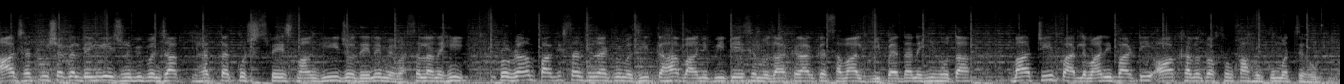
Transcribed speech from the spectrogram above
आज हतमी शक्ल देंगे जनूबी पंजाब की। हद तक कुछ स्पेस मांगी जो देने में मसला नहीं। प्रोग्राम पाकिस्तान टुनाइट में मजीद कहा बानी पीटे से मुजाकर का सवाल ही पैदा नहीं होता। बातचीत पार्लिमानी पार्टी और खबर पख्तूनख्वा हुकूमत से होगी।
